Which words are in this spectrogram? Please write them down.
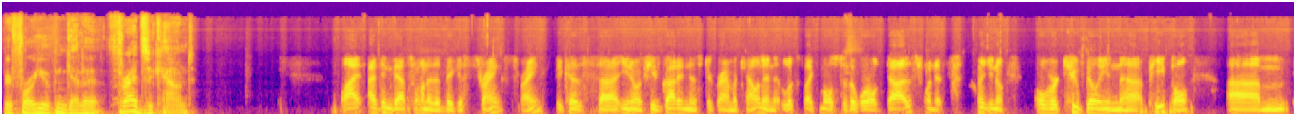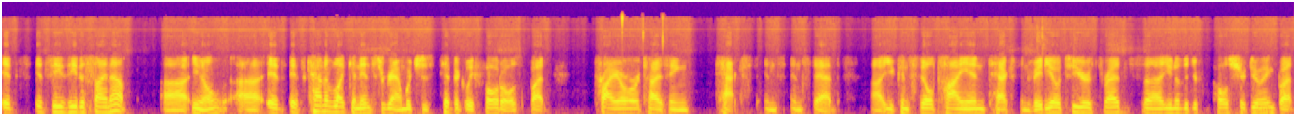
before you can get a Threads account? Well, I, I think that's one of the biggest strengths, right? Because uh, you know, if you've got an Instagram account, and it looks like most of the world does, when it's you know over two billion uh, people, um, it's it's easy to sign up. Uh, you know, uh, it, it's kind of like an Instagram, which is typically photos, but prioritizing text in, instead. Uh, you can still tie in text and video to your threads, uh, you know, the different posts you're doing, but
